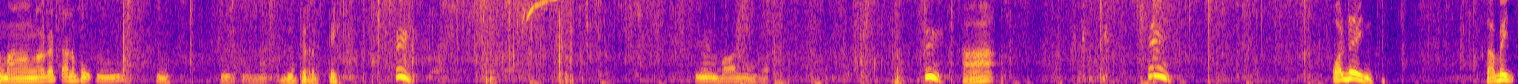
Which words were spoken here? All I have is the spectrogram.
mangangagat. Ano po? Hmm. Duterte. Hey! Yan yung balong ka. Hey! Ha? Hey! Walden. Sabit.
